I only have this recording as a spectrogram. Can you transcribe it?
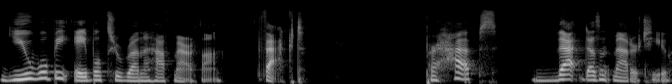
you will be able to run a half marathon. Fact. Perhaps that doesn't matter to you.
